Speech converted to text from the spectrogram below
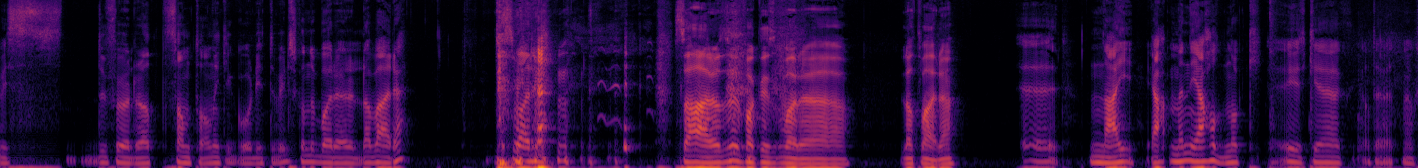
hvis du føler at samtalen ikke går dit du vil, så kan du bare la være svare. Så her har du faktisk bare latt være. Eh, nei, ja, men jeg hadde nok Ikke at jeg vet nok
